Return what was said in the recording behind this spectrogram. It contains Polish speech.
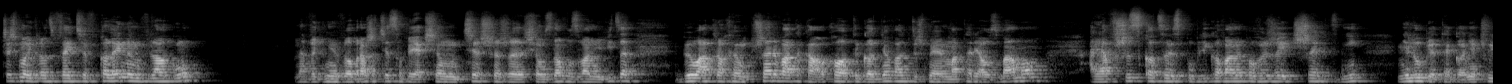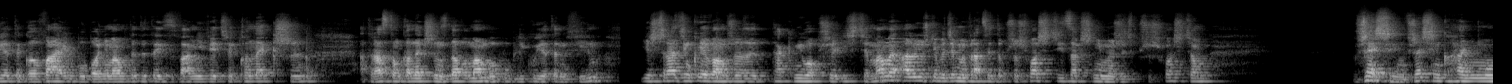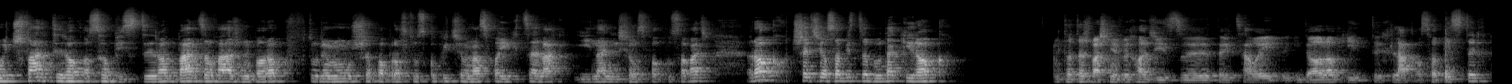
Cześć moi drodzy, witajcie w kolejnym vlogu. Nawet nie wyobrażacie sobie, jak się cieszę, że się znowu z wami widzę. Była trochę przerwa, taka około tygodniowa, gdyż miałem materiał z mamą, a ja wszystko, co jest publikowane powyżej 3 dni, nie lubię tego, nie czuję tego vibe'u, bo nie mam wtedy tej z wami, wiecie, connection. A teraz tą connection znowu mam, bo publikuję ten film. Jeszcze raz dziękuję wam, że tak miło przyjęliście mamę, ale już nie będziemy wracać do przeszłości, zacznijmy żyć przyszłością. Wrzesień, wrzesień, kochani, mój czwarty rok osobisty, rok bardzo ważny, bo rok, w którym muszę po prostu skupić się na swoich celach i na nich się sfokusować. Rok trzeci osobisty był taki rok, i to też właśnie wychodzi z tej całej ideologii tych lat osobistych.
